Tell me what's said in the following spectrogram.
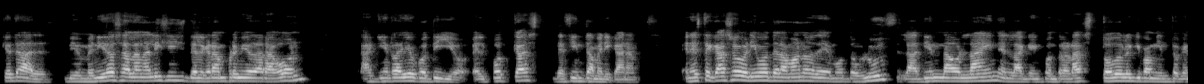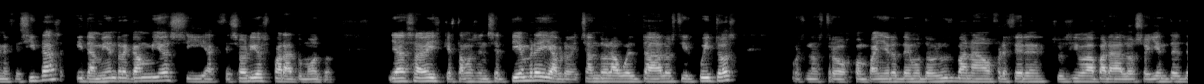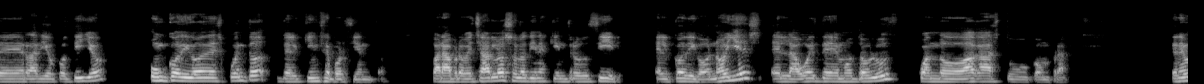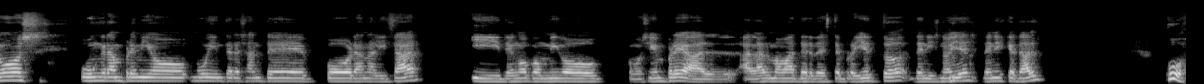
¿qué tal? Bienvenidos al análisis del Gran Premio de Aragón, aquí en Radio Cotillo, el podcast de cinta americana. En este caso venimos de la mano de Motoblues, la tienda online en la que encontrarás todo el equipamiento que necesitas y también recambios y accesorios para tu moto. Ya sabéis que estamos en septiembre y aprovechando la vuelta a los circuitos, pues nuestros compañeros de Motoblues van a ofrecer en exclusiva para los oyentes de Radio Cotillo un código de descuento del 15%. Para aprovecharlo solo tienes que introducir el código NOYES en la web de Motoblues cuando hagas tu compra. Tenemos un gran premio muy interesante por analizar y tengo conmigo, como siempre, al, alma mater de este proyecto, Denis Noyes. Denis, ¿qué tal?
